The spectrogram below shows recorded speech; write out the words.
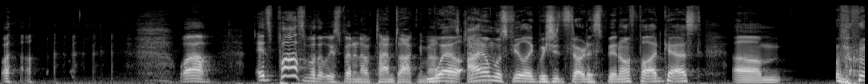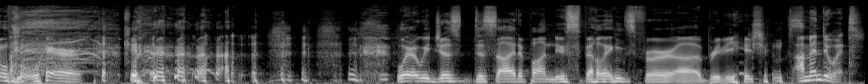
Well, well, it's possible that we spent enough time talking about. Well. I almost feel like we should start a spin-off podcast um, where where we just decide upon new spellings for uh, abbreviations. I'm into it.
